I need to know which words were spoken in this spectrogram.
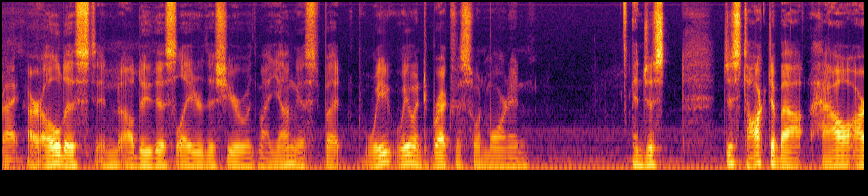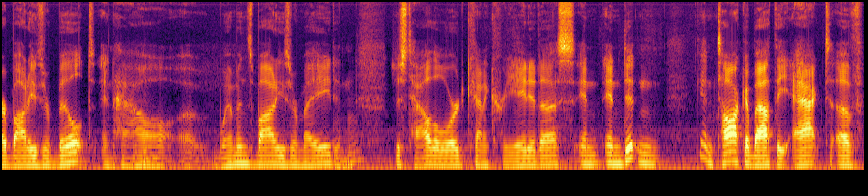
Right. our oldest, and I'll do this later this year with my youngest. But we, we went to breakfast one morning and just just talked about how our bodies are built and how uh, women's bodies are made and just how the Lord kind of created us and and didn't again talk about the act of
